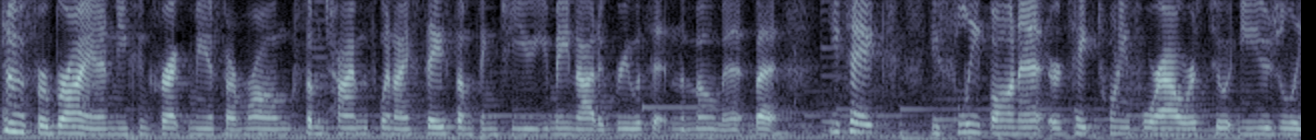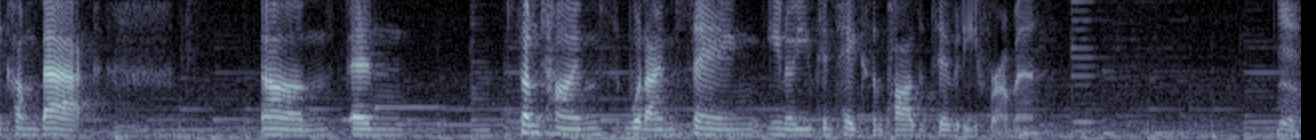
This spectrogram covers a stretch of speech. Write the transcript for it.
for Brian, you can correct me if I'm wrong. Sometimes when I say something to you, you may not agree with it in the moment, but you take, you sleep on it or take 24 hours to it, and you usually come back. Um, and sometimes what I'm saying, you know, you can take some positivity from it. Yeah.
